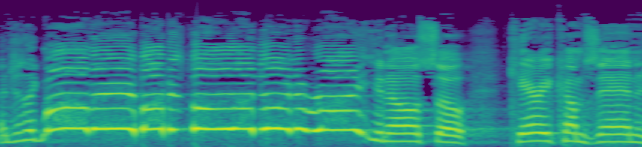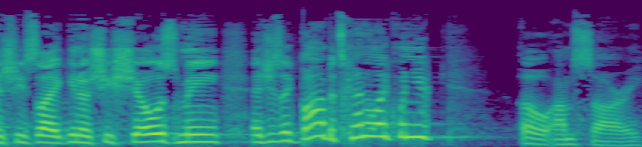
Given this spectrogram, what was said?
And she's like, Mommy, Mommy's not doing it right. You know, so Carrie comes in and she's like, you know, she shows me, and she's like, Bob, it's kind of like when you, oh, I'm sorry.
